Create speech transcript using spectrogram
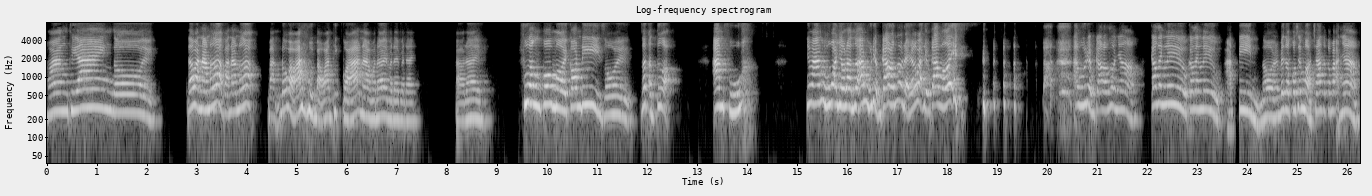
Hoàng Thúy anh, rồi. Đâu, bạn nào nữa? Bạn nào nữa? Bạn đỗ bảo an. Rồi bảo an thích quá. Nào, vào đây vào đây vào đây. Vào đây. Phương, cô mời con đi. Rồi, rất ấn tượng. An phú. Nhưng mà an phú gọi nhiều lần rồi. An phú điểm cao lắm rồi. Để cho các bạn điểm cao với. An phú điểm cao lắm rồi nha. cao danh lưu, cao danh lưu. Admin. Rồi, bây giờ cô sẽ mở chat cho các bạn nha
